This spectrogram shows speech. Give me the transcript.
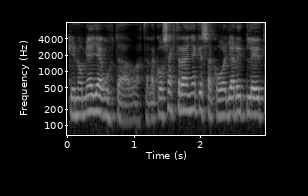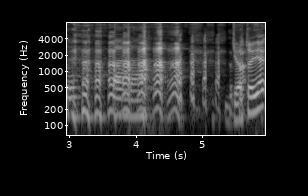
que no me haya gustado. Hasta la cosa extraña que sacó Jared Leto para... Yo estoy, de-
